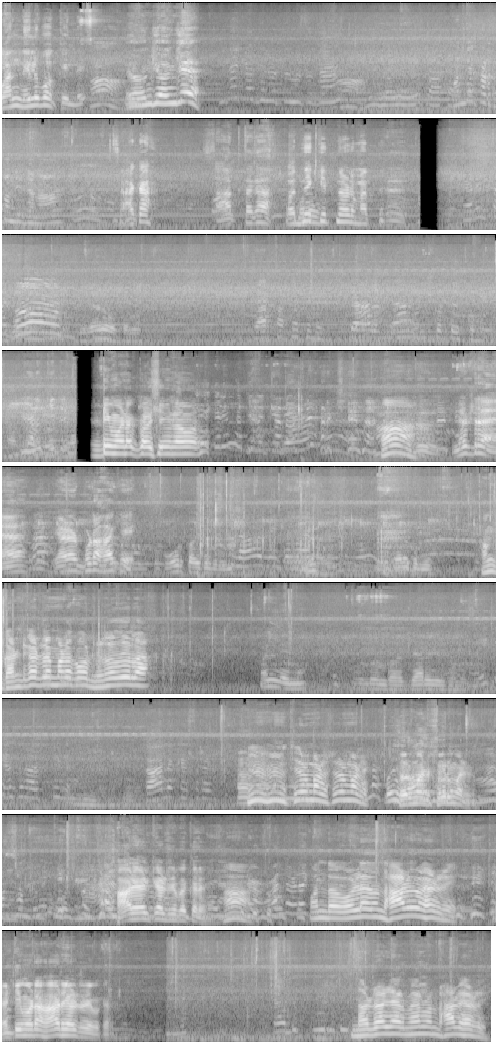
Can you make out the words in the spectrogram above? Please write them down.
ಬಂದು ನಿಲ್ಬೇಕು ಇಲ್ಲಿ. ಹಂಗೆ ಹಂಗೆ. ಸಾಕ. ಸಾಕ್ ತಗ. ಅದನ್ನೇ ಕಿತ್ ನೋಡಿ ಮತ್ತೆ. ಮಾಡಕ್ ಮಾಡಕ್ಕೆ ಕಳ್ಸೀವಿ ನಾವು. ಹಾ ನೆಟ್ರೆ ಎರಡು ಬುಡ ಹಾಕಿ. ಹಂಗೆ ಗಂಟು ಗಟ್ಟಲೆ ಮಾಡಕ್ಕೆ ಅವ್ರು ನಿಲ್ಲೋದಿಲ್ಲ ಹ್ಞೂ ಹ್ಞೂ ಶುರು ಮಾಡಿ ಶುರು ಮಾಡಿ. ಶುರು ಮಾಡಿ ಶುರು ಮಾಡಿ. ಹಾಡು ಹೇಳಿ ಕೇಳ್ರಿ ಬೇಕಾರೆ. ಹಾಂ ಒಂದು ಒಳ್ಳೆಯದೊಂದು ಹಾಡು ಹೇಳ್ರಿ. ಗಟ್ಟಿ ಮಾಡ ಹಾಡು ಹೇಳ್ರಿ ಬೇಕಾರೆ. ನಡಳ್ಳಿಯರ ಮೇಲೆ ಒಂದು ಹಾಡು ಹೇಳ್ರಿ.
